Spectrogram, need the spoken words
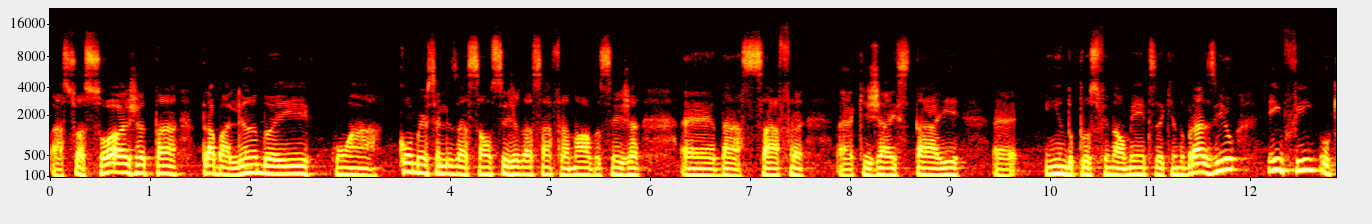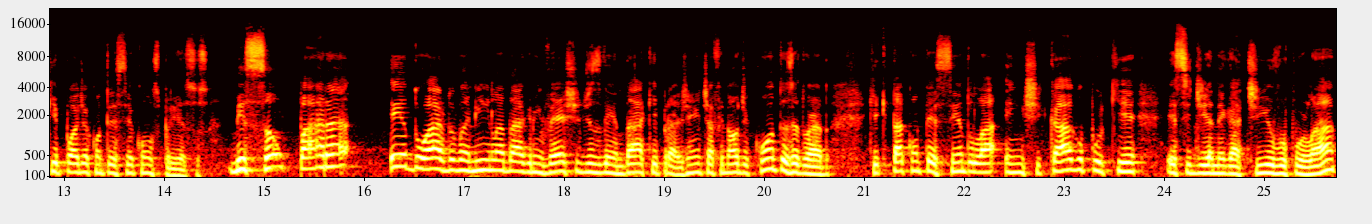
a sua soja, está trabalhando aí com a comercialização, seja da safra nova, seja eh, da safra eh, que já está aí eh, indo para os finalmente aqui no Brasil. Enfim, o que pode acontecer com os preços. Missão para Eduardo Vanin, lá da Agriinvest, desvendar aqui para a gente. Afinal de contas, Eduardo, o que está acontecendo lá em Chicago? Porque esse dia negativo por lá?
